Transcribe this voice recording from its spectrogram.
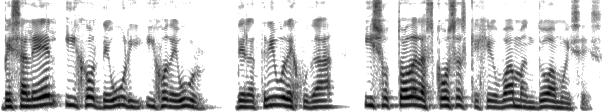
Besaleel, hijo de Uri, hijo de Ur, de la tribu de Judá, hizo todas las cosas que Jehová mandó a Moisés.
